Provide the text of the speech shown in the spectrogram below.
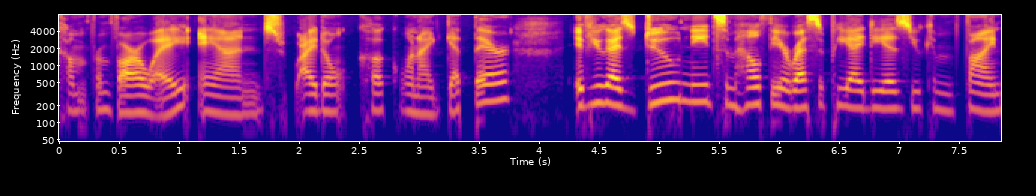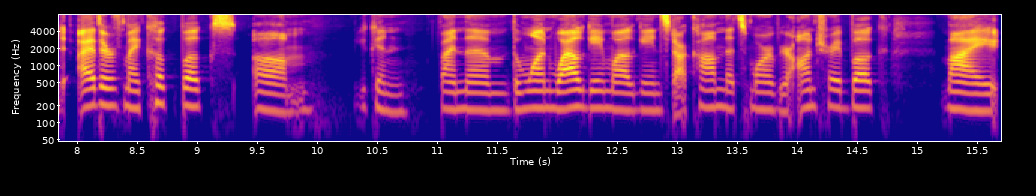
come from far away and I don't cook when I get there. If you guys do need some healthier recipe ideas, you can find either of my cookbooks. Um, you can find them the one wildgamewildgains.com that's more of your entree book. My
